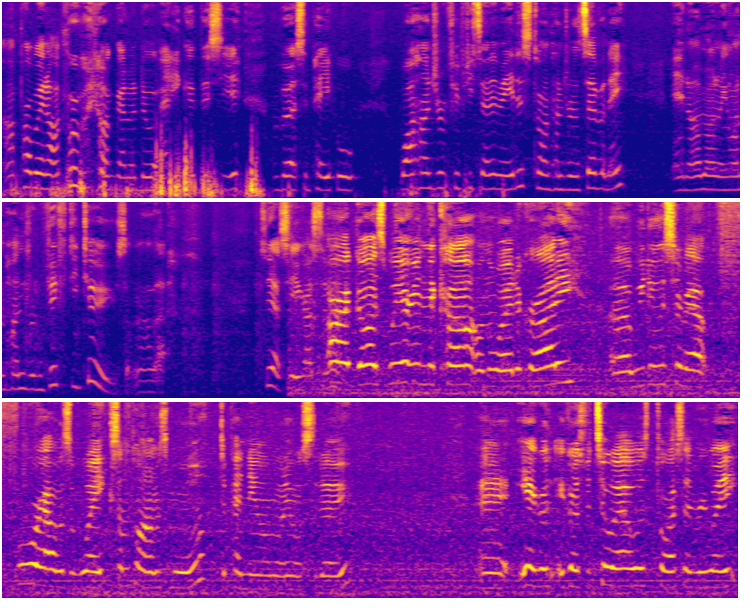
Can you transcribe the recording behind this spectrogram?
I'm probably not probably not going to do it any good this year. I'm versing people 150 centimeters to 170, and I'm only 152, something like that. So yeah, see you guys. Alright guys, we are in the car on the way to karate. Uh, we do this for about four hours a week, sometimes more, depending on what he wants to do. Uh, yeah, it goes for two hours, twice every week,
